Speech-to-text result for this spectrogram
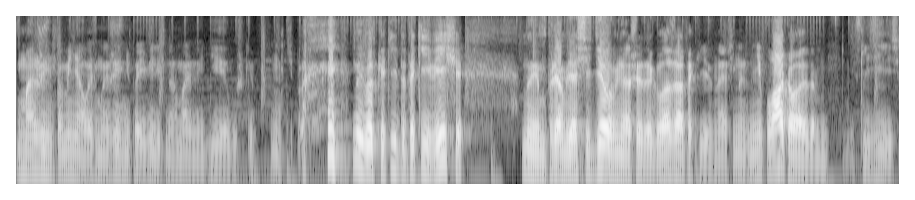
моя жизнь поменялась, в моей жизни появились нормальные девушки, ну, типа, ну, и вот какие-то такие вещи, ну, и прям я сидел, у меня аж это глаза такие, знаешь, ну, не плакала, там, слезились,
